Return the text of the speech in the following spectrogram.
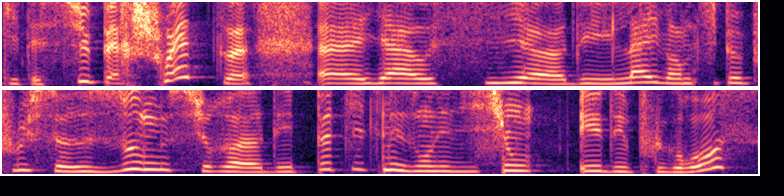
qui était super chouette. il y a aussi des lives un petit peu plus zoom sur des petites maisons d'édition et des plus grosses.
